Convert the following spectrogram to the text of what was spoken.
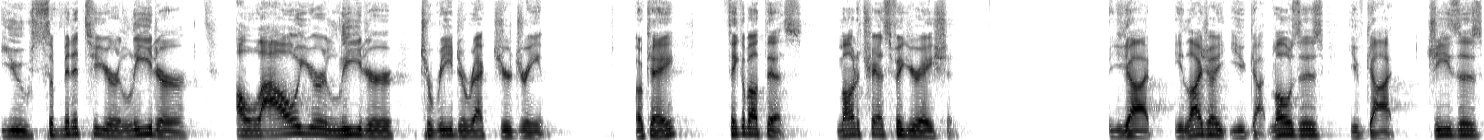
you submit it to your leader, allow your leader to redirect your dream. Okay? Think about this Mount of Transfiguration. You got Elijah, you got Moses, you've got Jesus,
